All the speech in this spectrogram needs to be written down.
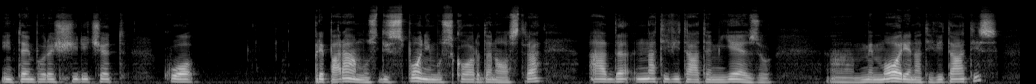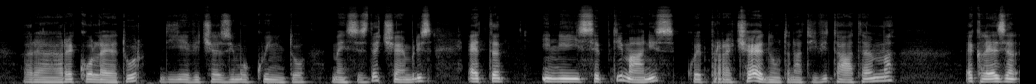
in tempore scilicet, quo preparamus, disponimus corda nostra ad nativitatem Iesu, uh, memoria nativitatis, recoletur die vicesimo quinto mensis decembris et in i septimanis quae precedunt nativitatem ecclesia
